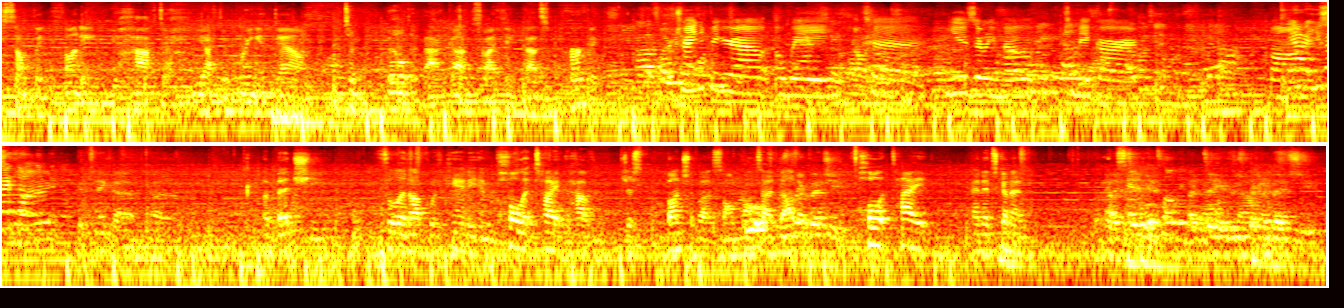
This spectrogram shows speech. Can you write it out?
to make something funny, you have to you have to bring it down to build it back up. So I think that's perfect. We're trying to figure out a way to use a remote to make our bomb explode. Take a, a, a bed sheet, fill it up with candy, and pull it tight. Have just a bunch of us on one side, the other. Pull it tight, and it's gonna. It's, I dig it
